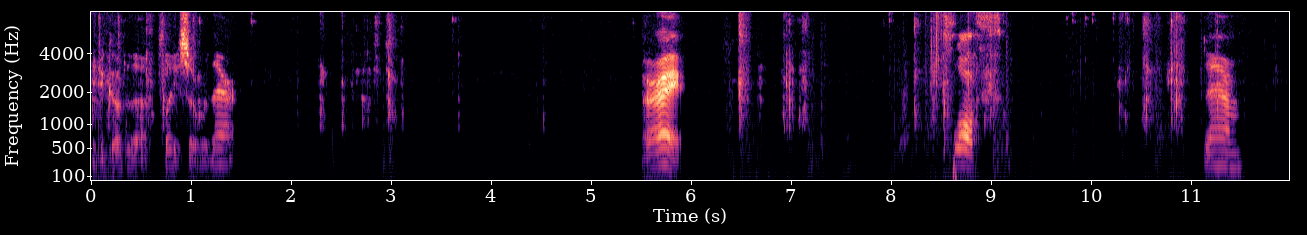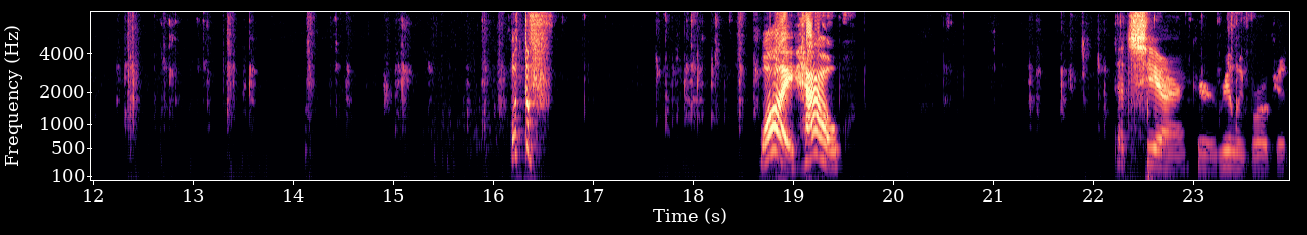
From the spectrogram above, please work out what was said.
Need to go to that place over there. Alright. Cloth. Damn. What the f- Why? How? That sea anchor really broke it.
